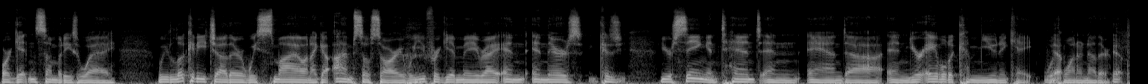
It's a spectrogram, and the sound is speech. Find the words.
or get in somebody's way, we look at each other, we smile, and I go, "I'm so sorry. Will you forgive me?" Right? And and there's because you're seeing intent and and uh, and you're able to communicate with yep. one another. Yep.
